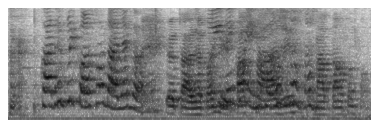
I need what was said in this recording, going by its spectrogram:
quadruplicou a saudade agora. Eu tá, já com Passagens. Natal, São Paulo.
